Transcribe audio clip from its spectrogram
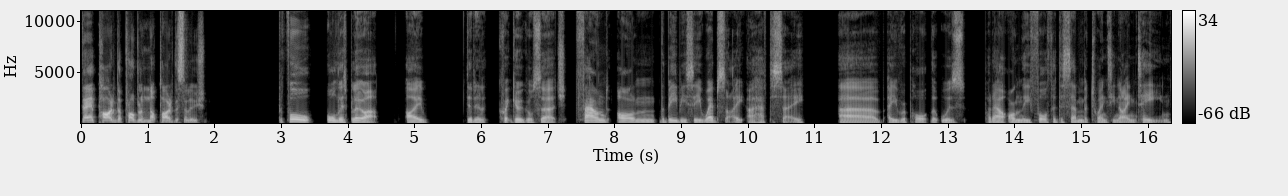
they're part of the problem, not part of the solution. Before all this blew up, I did a quick Google search, found on the BBC website, I have to say, uh, a report that was put out on the 4th of December 2019.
